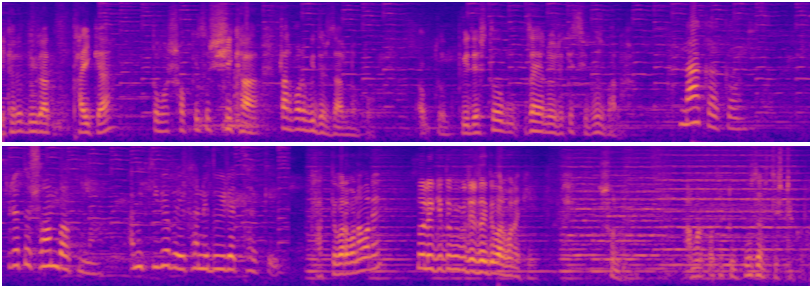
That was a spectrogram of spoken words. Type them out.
এখানে দুই রাত থাইকা তোমার সব কিছু শিখা তারপরে বিদেশ যাবে লাগবো বিদেশ তো যাই নইলে কিছু বুঝবা না। না কাকা সেটা তো সম্ভব না। আমি কীভাবে এখানে দুই রাত থাকি? থাকতে পারব না মানে? নইলে কি তুমি বিদেশ যেতে পারব নাকি? শোনো আমার কথা একটু বোঝার চেষ্টা করো।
